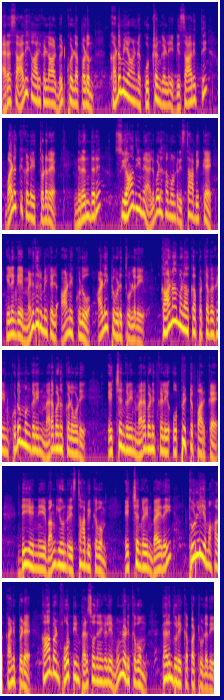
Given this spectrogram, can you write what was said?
அரசு அதிகாரிகளால் மேற்கொள்ளப்படும் கடுமையான குற்றங்களை விசாரித்து வழக்குகளை தொடர நிரந்தர சுயாதீன அலுவலகம் ஒன்று ஸ்தாபிக்க இலங்கை மனிதுரிமைகள் ஆணைக்குழு அழைப்பு விடுத்துள்ளது. காணாமலாக்கப்பட்டவர்களின் குடும்பங்களின் மரபணுக்களோடு எச்சங்களின் மரபணுக்களை ஒப்பிட்டு பார்க்க டிஎன்ஏ வங்கியொன்றை ஸ்தாபிக்கவும் எச்சங்களின் வயதை துல்லியமாக கணிப்பிட கார்பன் போர்டீன் பரிசோதனைகளை முன்னெடுக்கவும் பரிந்துரைக்கப்பட்டுள்ளது.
